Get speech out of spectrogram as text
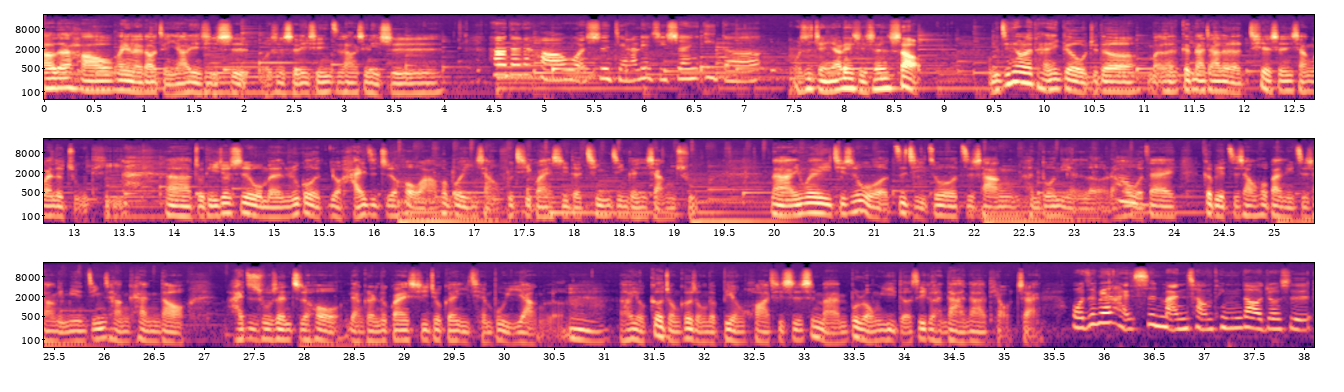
Hello，大家好，欢迎来到减压练习室，我是石立新咨商心理师。Hello，大家好，我是减压练习生易德，我是减压练习生少。我们今天要来谈一个我觉得呃跟大家的切身相关的主题，呃，主题就是我们如果有孩子之后啊，会不会影响夫妻关系的亲近跟相处？那因为其实我自己做咨商很多年了，然后我在个别咨商或伴侣咨商里面，经常看到孩子出生之后，两个人的关系就跟以前不一样了，嗯，然后有各种各种的变化，其实是蛮不容易的，是一个很大很大的挑战。我这边还是蛮常听到，就是。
